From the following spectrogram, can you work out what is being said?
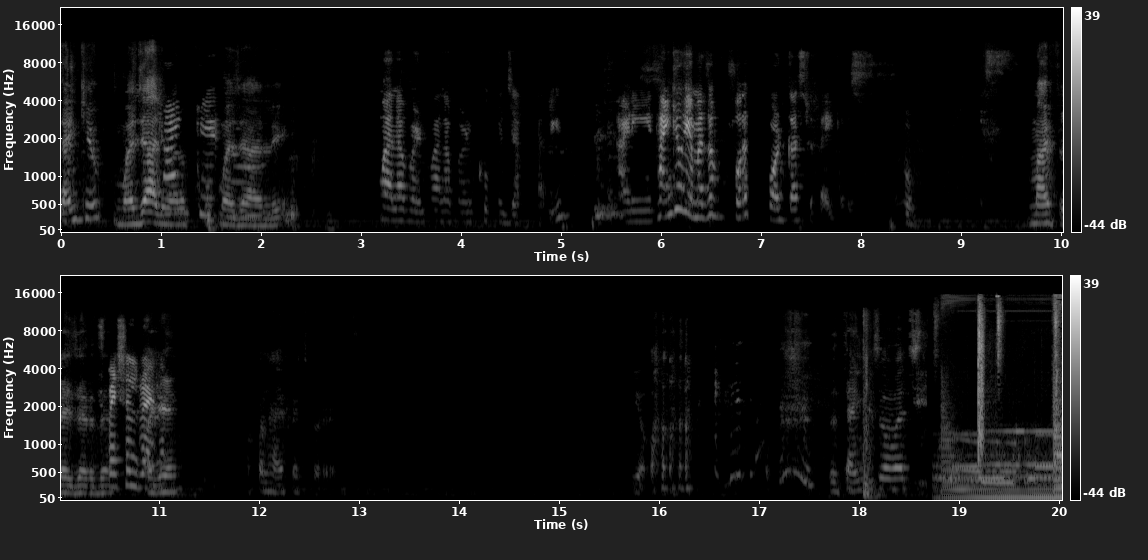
थँक्यू मजा आली मला. खूप मजा आली. मला पण मला पण खूप मजा आली. आणि थँक्यू हे माझं फर्स्ट पॉडकास्ट होता एक माय प्लेजर स्पेशल अगेन आपण हाय फायच करूया so thank you so much.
